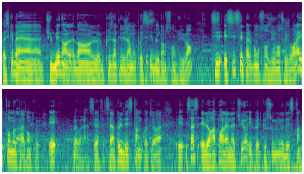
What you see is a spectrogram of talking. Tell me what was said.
parce que ben, tu le mets dans, le- dans le plus intelligemment possible dans le sens du vent. Si- et si c'est pas le bon sens du vent ce jour-là, il tourne pas ton truc. Et ben voilà, c'est un peu le destin, quoi. Et ça, et le rapport à la nature, il peut être que soumis au destin,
